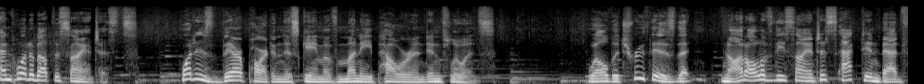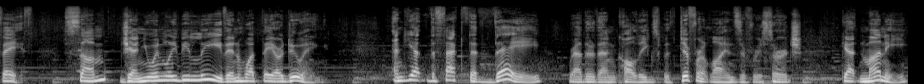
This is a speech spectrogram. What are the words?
And what about the scientists? What is their part in this game of money, power, and influence? Well, the truth is that not all of these scientists act in bad faith. Some genuinely believe in what they are doing. And yet, the fact that they rather than colleagues with different lines of research, get money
